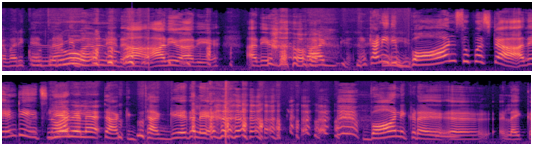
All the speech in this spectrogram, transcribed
ఎవరి కూతురు? అది అది అది. కానీ ఇది బాన్ సూపర్ స్టార్. అదేంటి? ఇట్స్ గేదెలే. తగ్గేదలే బాన్ ఇక్కడ లైక్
